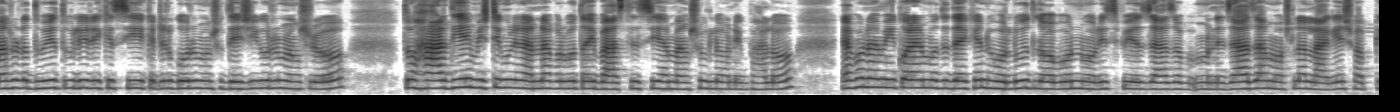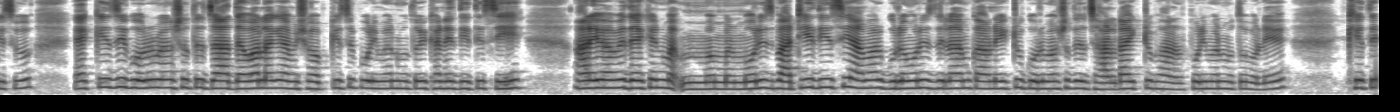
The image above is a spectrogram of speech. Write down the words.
মাংসটা ধুয়ে তুলে রেখেছি কেটে গরুর মাংস, দেশি গরুর মাংস। তো হাড় দিয়ে মিষ্টি মুড়ি রান্না করব, তাই বাঁচতেছি আর মাংসগুলো অনেক ভালো। এখন আমি কড়াইয়ের মধ্যে দেখেন হলুদ, লবণ, মরিচ, পেঁয়াজ, যা যা মানে যা যা মশলা লাগে সব কিছু এক কেজি গরুর মাংসতে যা দেওয়া লাগে আমি সব কিছু পরিমাণ মতো এখানে দিতেছি। আর এইভাবে দেখেন মরিচ বাটিয়ে দিয়েছি আমার গুঁড়ো মরিচ দিলাম, কারণ একটু গরুর মাংসতে ঝালটা একটু ভালো পরিমাণ মতো হলে খেতে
